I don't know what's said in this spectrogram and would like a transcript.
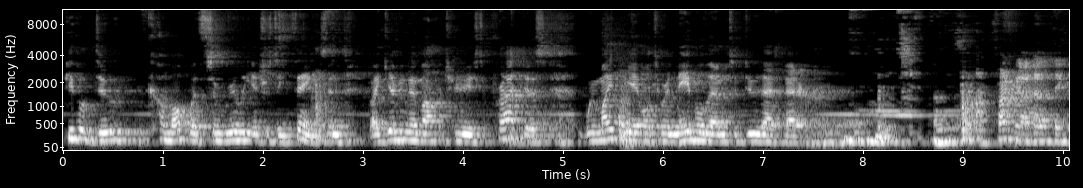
people do come up with some really interesting things, and by giving them opportunities to practice, we might be able to enable them to do that better. Frankly, I don't think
